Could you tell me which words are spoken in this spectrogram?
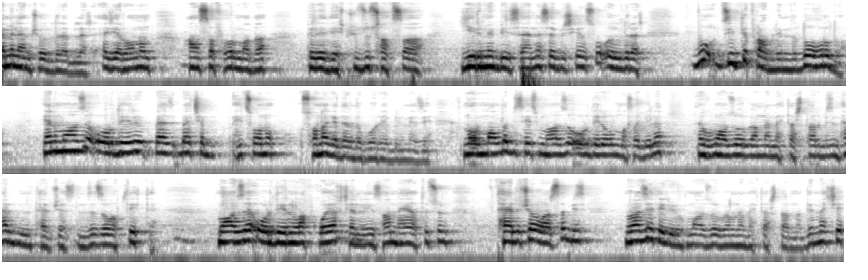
əminəm ki, öldürə bilər. Əgər onun hansısa formada belə deyək, gücü çatsa, yerimi bilsə, nəsə bir şey olsa öldürər. Bu ciddi problemdir, doğrudur. Yəni mühafizə orderi bəl bəlkə heç onu sona qədər də qoruya bilməyəcək. Normalda biz heç mühafizə orderi olmasa belə hüquq mühafizə orqanının əməkdaşları bizim hər birinin təhlükəsizliyimizə cavabdehdir mühafizə orderini lap qoyaq ki, insanın həyatı üçün təhlükə varsa biz müraciət edirik mühafizə orqanının əməkdaşlarına. Demək ki,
